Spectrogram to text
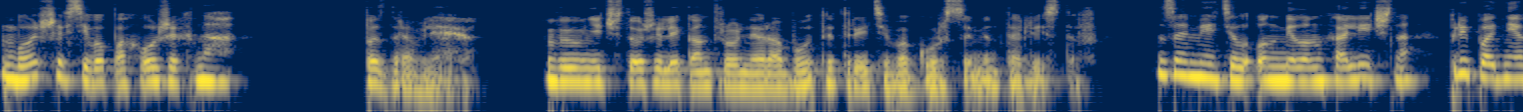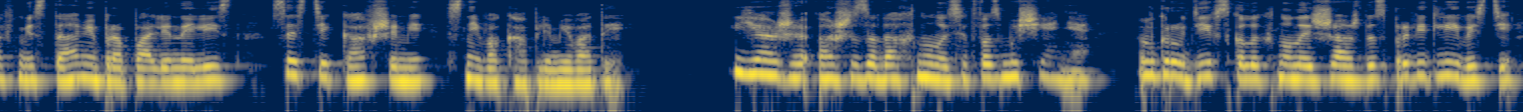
больше всего похожих на... «Поздравляю. Вы уничтожили контрольные работы третьего курса менталистов. Заметил он меланхолично, приподняв местами пропаленный лист со стекавшими с него каплями воды. Я же аж задохнулась от возмущения. В груди всколыхнулась жажда справедливости,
